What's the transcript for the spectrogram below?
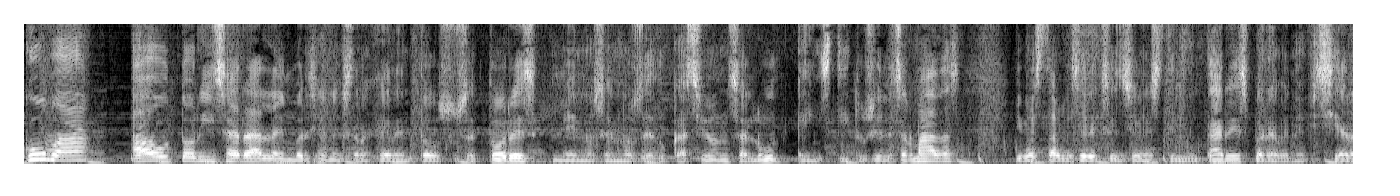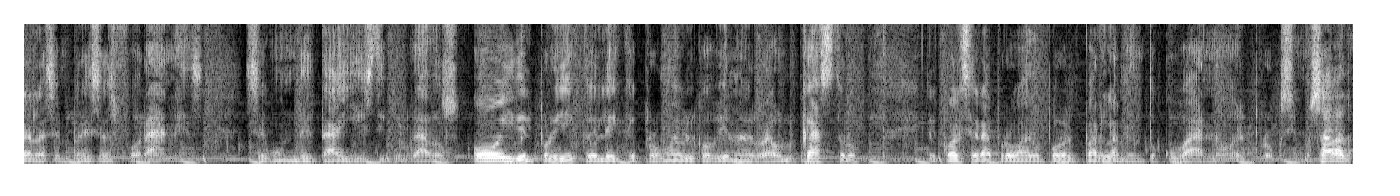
Cuba autorizará la inversión extranjera en todos sus sectores, menos en los de educación, salud e instituciones armadas, y va a establecer exenciones tributarias para beneficiar a las empresas foráneas, según detalles divulgados hoy del proyecto de ley que promueve el gobierno de Raúl Castro, el cual será aprobado por el Parlamento cubano el próximo sábado.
